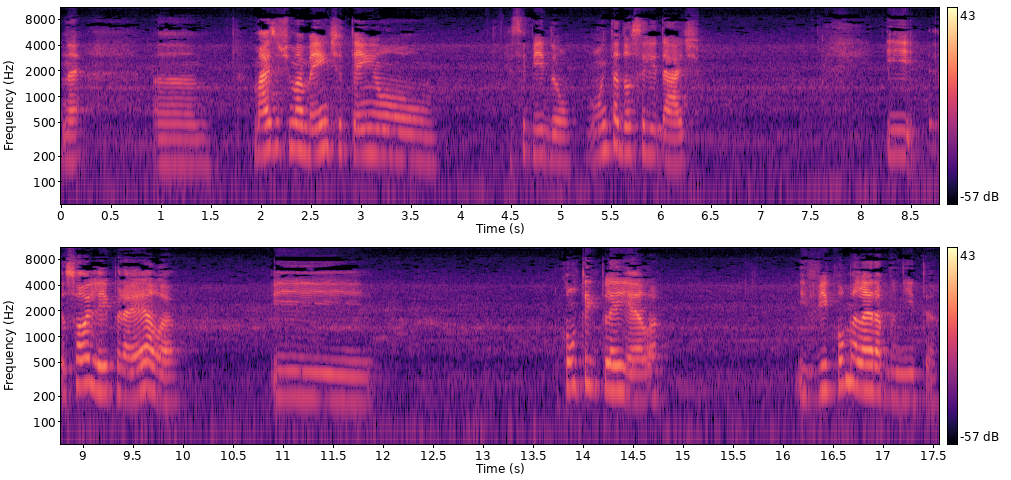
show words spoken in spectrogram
né? Uh, mas ultimamente tenho recebido muita docilidade e eu só olhei para ela e contemplei ela e vi como ela era bonita,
